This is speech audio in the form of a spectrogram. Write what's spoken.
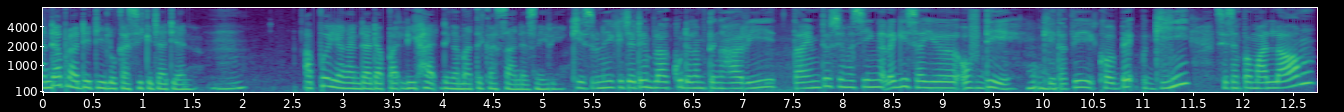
anda berada di lokasi kejadian. Mm-hmm. Apa yang anda dapat lihat dengan mata kasar anda sendiri? Okay, sebenarnya kejadian berlaku dalam tengah hari. Time tu saya masih ingat lagi saya off day. Mm-hmm. Okay, tapi call back pergi. Saya sampai malam.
